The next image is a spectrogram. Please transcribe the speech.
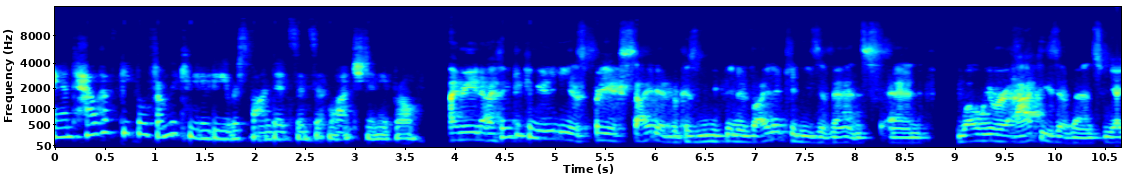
And how have people from the community responded since it launched in April? I mean, I think the community is pretty excited because we've been invited to these events. And while we were at these events, we,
